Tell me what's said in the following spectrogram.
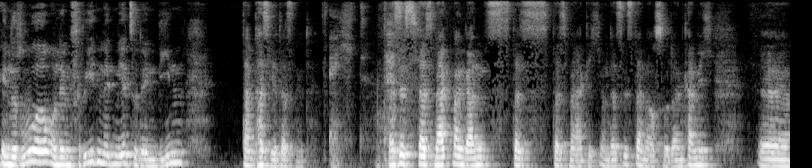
in Ruhe und im Frieden mit mir zu den Bienen, dann passiert das nicht. Echt? Das, das ist, das merkt man ganz, das, das merke ich. Und das ist dann auch so. Dann kann ich äh,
